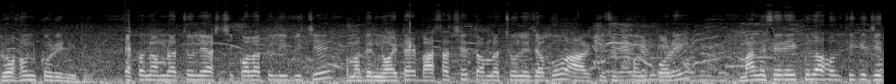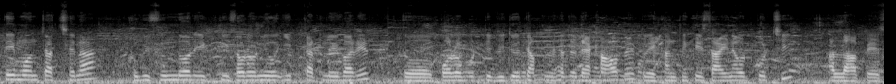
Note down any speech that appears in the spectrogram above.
গ্রহণ করে নিবে। এখন আমরা চলে আসছি কলাতলি বিচে আমাদের নয়টায় বাস আছে, তো আমরা চলে যাব আর কিছুক্ষণ পরে মানুষের এই কোলাহল থেকে যেতেই মন চাচ্ছে না। খুবই সুন্দর একটি স্মরণীয় ঈদ কাটলো এবারের। তো পরবর্তী ভিডিওতে আপনার সাথে দেখা হবে। তো এখান থেকে সাইন আউট করছি। আল্লাহ হাফেজ।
